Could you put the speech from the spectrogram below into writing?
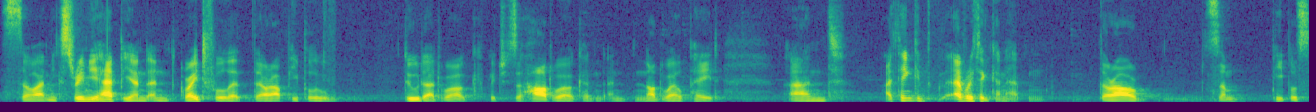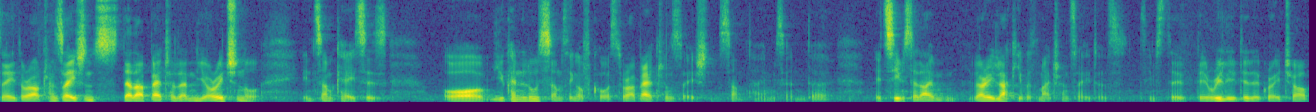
So I'm extremely happy and, and grateful that there are people who do that work, which is a hard work and, and not well paid. And I think it, everything can happen. there are some people say there are translations that are better than the original in some cases. Or you can lose something, of course. There are bad translations sometimes. And uh, it seems that I'm very lucky with my translators. It seems they, they really did a great job.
